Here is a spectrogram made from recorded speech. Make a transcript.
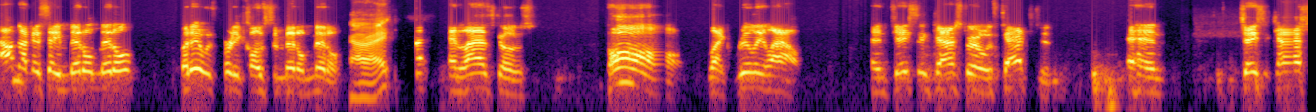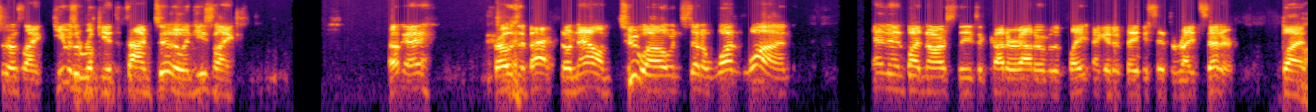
I'm not going to say middle, middle, but it was pretty close to middle, middle. All right. And Laz goes, ball, like really loud. And Jason Castro was catching. And Jason Castro was like, he was a rookie at the time too. And he's like, okay, throws it back. So now I'm 2 0 instead of 1 1. And then Bud Norris leaves a cutter out over the plate. I get a base hit the right center. But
